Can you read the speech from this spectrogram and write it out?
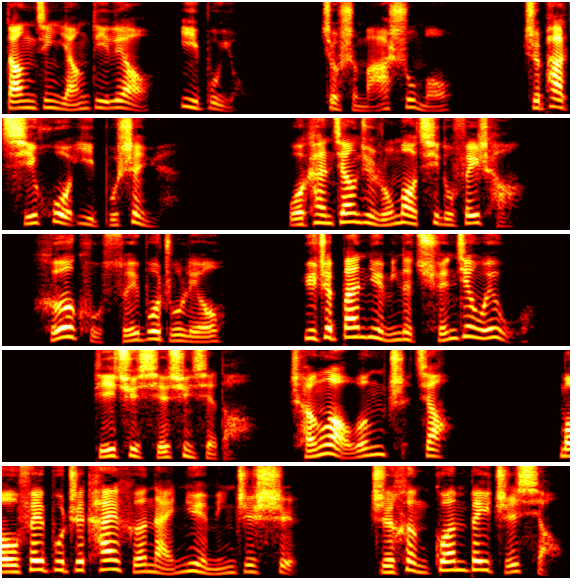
当今杨帝料亦不勇，就是麻叔谋，只怕其祸亦不甚远。我看将军容貌气度非常，何苦随波逐流，与这般虐民的权奸为伍？”狄去邪训谢道：“程老翁指教。”某非不知开河乃虐民之事，只恨官卑职小，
